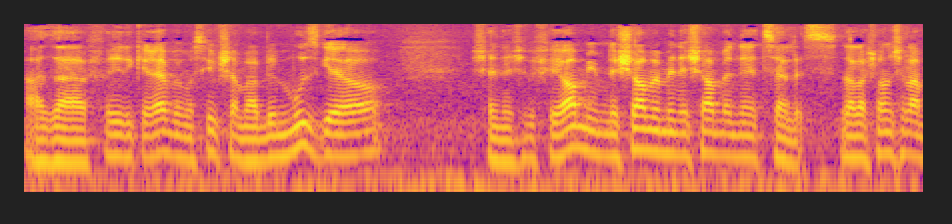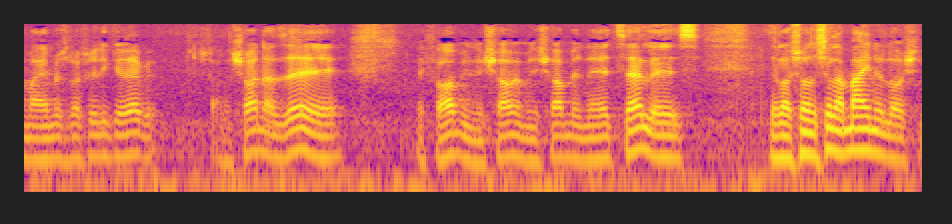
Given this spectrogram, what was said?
אז ה פריערדיקער רבי מוסיף שם במוסגר, שלפי היותם נשמה מנשמה נאצלת. זה הלשון של המאמר של ה פריערדיקער רבי. הלשון הזה, לפי היותם נשמה מנשמה נאצלת, זה לשון של המענה לשון.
